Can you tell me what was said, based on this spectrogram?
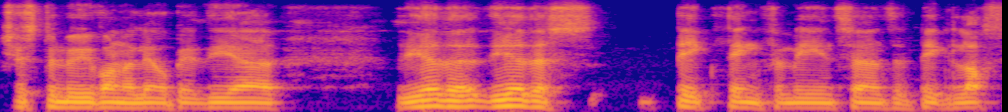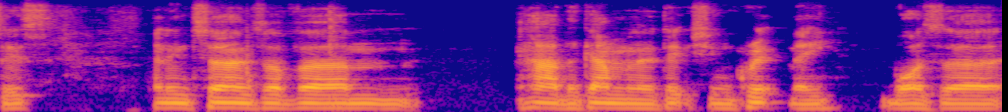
just to move on a little bit. The uh, the other the other big thing for me in terms of big losses, and in terms of um, how the gambling addiction gripped me was, uh,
